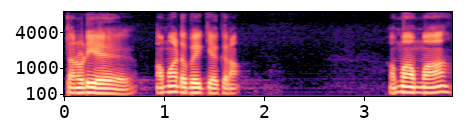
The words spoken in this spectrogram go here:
தன்னுடைய அம்மாட்ட போய் கேட்குறான் அம்மா அம்மா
